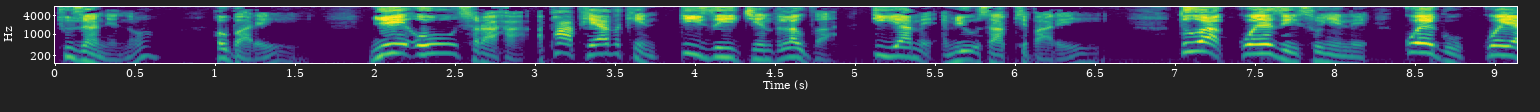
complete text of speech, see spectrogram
ထူးဆန်းနေနော်ဟုတ်ပါတယ်မြေအိုးဆိုတာဟာအဖဖျားသခင်တည်စီခြင်းတလောက်သာတည်ရမယ်အမျိုးအစားဖြစ်ပါတယ် သူကကွဲစီဆိုရင်လေကွဲကိုကွဲရ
